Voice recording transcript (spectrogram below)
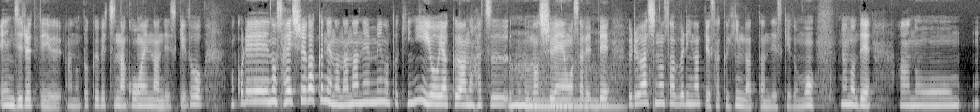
演じるっていうあの特別な公演なんですけどこれの最終学年の7年目の時にようやくあの初の主演をされて「麗しのサブリナ」っていう作品だったんですけどもなのであのー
